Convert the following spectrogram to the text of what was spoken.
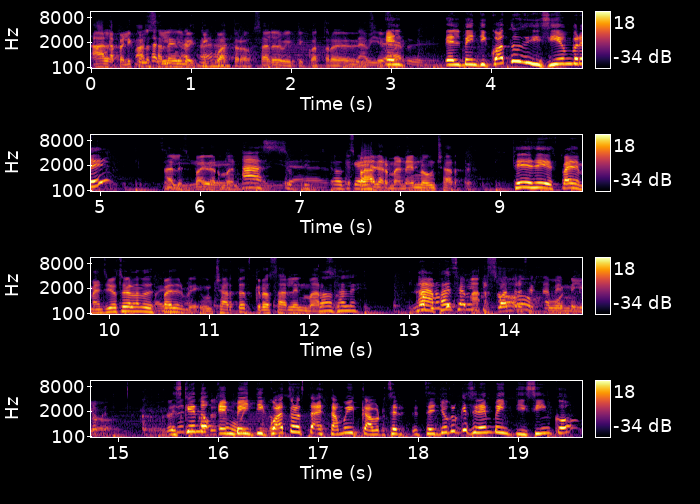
Ah, la película sale el salir, 24. Sale el 24 de Navidad. diciembre. güey. ¿El 24 de diciembre? Sale Sí, Spider-Man. Ah, su pinche- ok. Spider-Man, ¿eh? No Uncharted. Sí, sí, Spider-Man. Yo estoy hablando de Spider-Man. Spider-Man. Uncharted creo sale en marzo. ¿Cuándo sale? No Ah, creo que sea fal- 24 Marzo o exactamente. junio. creo que- no Es que no, 24, en como 24 está, está muy cabrón. Yo creo que sería en 25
